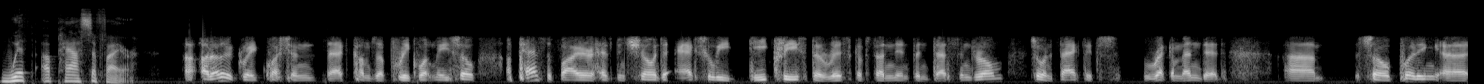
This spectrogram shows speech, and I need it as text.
with a pacifier? Uh, another great question that comes up frequently. So, a pacifier has been shown to actually decrease the risk of sudden infant death syndrome. So, in fact, it's recommended. Um, so, putting, uh,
